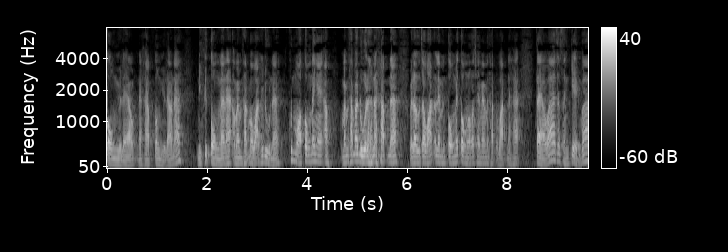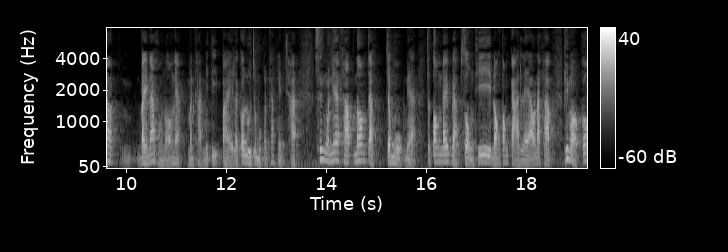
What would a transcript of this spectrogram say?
ตรงอยู่แล้วนะครับ ตรงอยู่แล้วนะ นี่คือตรงแล้วนะเอาไม้บรรทัดมาวัดให้ดูนะ คุณหมอตรงได้ไงเอาไม้บรรทัดมาดูแล้วนะครับนะเวลาเราจะวัดอะไรมันตรงไม่ตรงเราก็ใช้ไม้บรรทัดวัดนะฮะแต่ว่าจะสังเกตว่าใบหน้าของน้องเนี่ยมันขาดมิติไปแล้วก็รูจมูกค่อนข้างเห็นชัด ซึ่งวันนี้ครับนอกจากจมูกเนี่ยจะต้องได้แบบทรงที่น้องต้องการแล้วนะครับ พี่หมอก็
